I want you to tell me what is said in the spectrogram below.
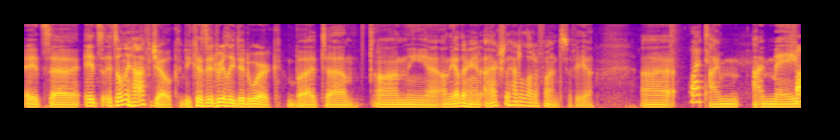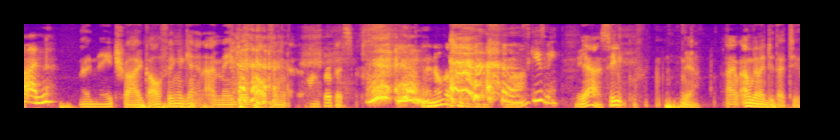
it's uh, it's it's only half joke because it really did work. But um, on the uh, on the other hand, I actually had a lot of fun, Sophia. Uh, what? I'm I may fun. I may try golfing again. I may go golfing on purpose. I know that. Excuse me. Yeah. See. Yeah. I, I'm going to do that too.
